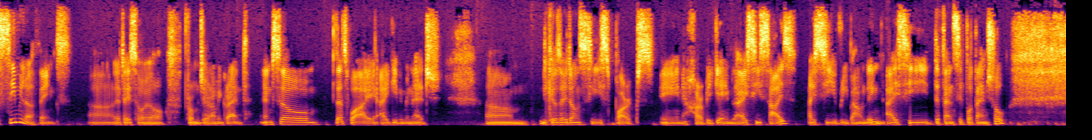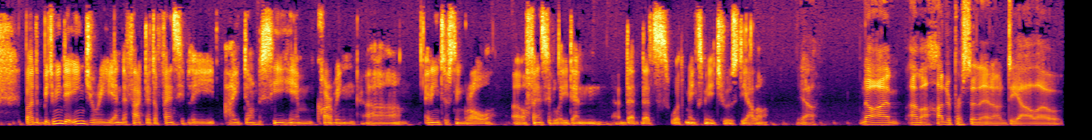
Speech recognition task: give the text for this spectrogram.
similar things uh, that I saw from Jerami Grant. And so that's why I give him an edge um, because I don't see sparks in Hervey game. I see size, I see rebounding, I see defensive potential. But between the injury and the fact that offensively, I don't see him carving um, an interesting role uh, offensively, then that that's what makes me choose Diallo. Yeah. No, I'm I'm hundred percent in on Diallo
